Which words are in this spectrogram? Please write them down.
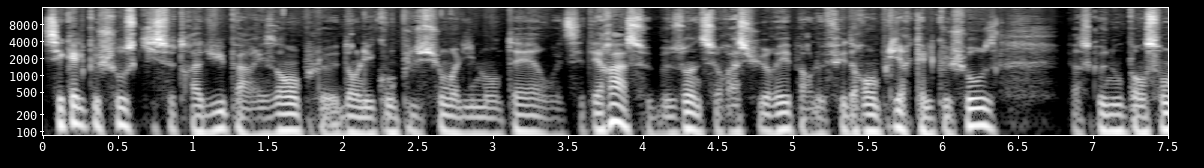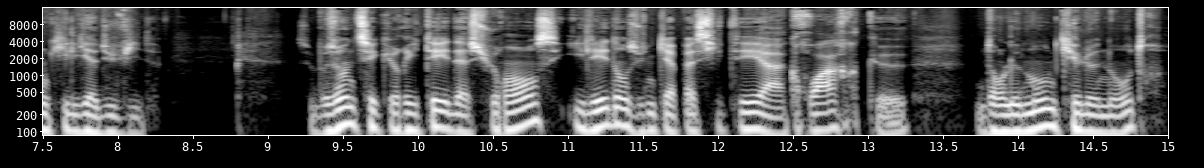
c'est quelque chose qui se traduit, par exemple, dans les compulsions alimentaires, etc. Ce besoin de se rassurer par le fait de remplir quelque chose, parce que nous pensons qu'il y a du vide. Ce besoin de sécurité et d'assurance, il est dans une capacité à croire que dans le monde qui est le nôtre,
